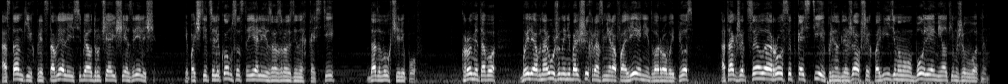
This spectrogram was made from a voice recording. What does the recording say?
Останки их представляли из себя удручающее зрелище и почти целиком состояли из разрозненных костей до двух черепов. Кроме того, были обнаружены небольших размеров олени, дворовый пес, а также целая россыпь костей, принадлежавших, по-видимому, более мелким животным.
